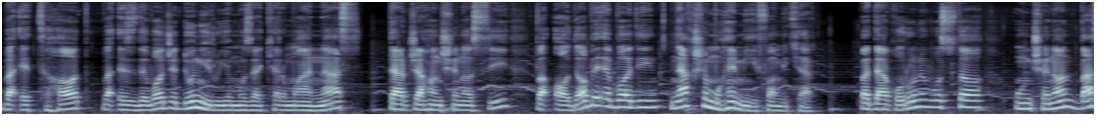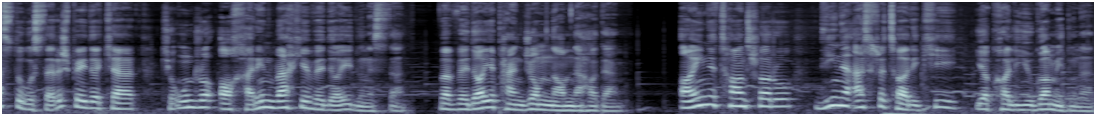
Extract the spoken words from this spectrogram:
و اتحاد و ازدواج دو نیروی مذکر مؤنث در جهانشناسی و آداب عبادی نقش مهمی ایفا می کرد و در قرون وسطا اونچنان بست و گسترش پیدا کرد که اون را آخرین وحی ودایی دونستند و ودای پنجم نام نهادند. آین تانترا رو دین عصر تاریکی یا کالیوگا می‌دونن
